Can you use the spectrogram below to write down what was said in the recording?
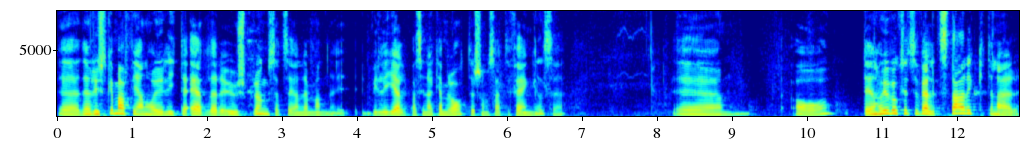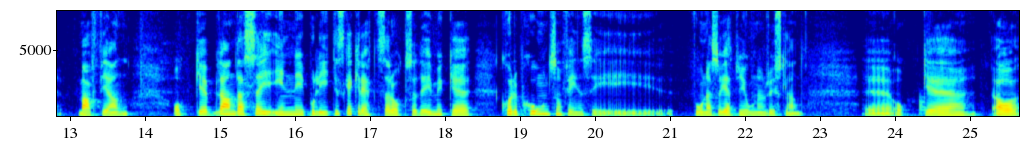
Eh, den ryska maffian har ju lite ädlare ursprung så att säga, när man ville hjälpa sina kamrater som satt i fängelse. Eh, ja, den har ju vuxit sig väldigt stark den här maffian och eh, blandar sig in i politiska kretsar också. Det är mycket korruption som finns i forna Sovjetunionen, Ryssland. Eh, och eh, ja,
